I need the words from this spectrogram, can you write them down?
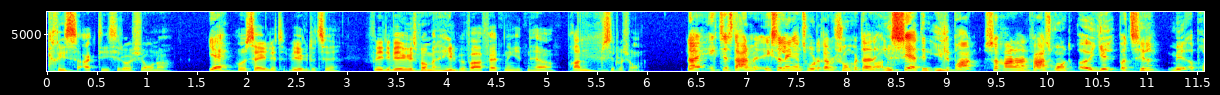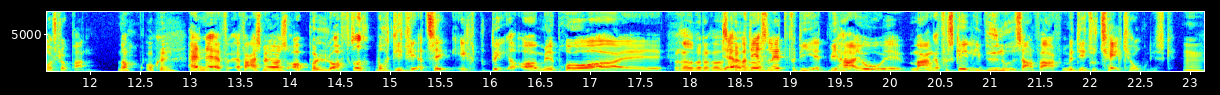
krigsagtige situationer, Ja, hovedsageligt virker det til. Fordi det virker som om, man helt bevarer fatning i den her brandsituation. nej, ikke til at starte med. Ikke så længe han tror, det er revolution, men da han Nej. indser den ildebrand, så render han faktisk rundt og hjælper til med at prøve at slukke branden. Nå, okay. Han er, er faktisk med os op på loftet, hvor de der ting eksploderer, og med prøver at... Øh, Red, hvad der reddes Ja, og det er sådan lidt, fordi at vi har jo øh, mange forskellige vidneudsagn for aftenen, men det er totalt kaotisk. Mm.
